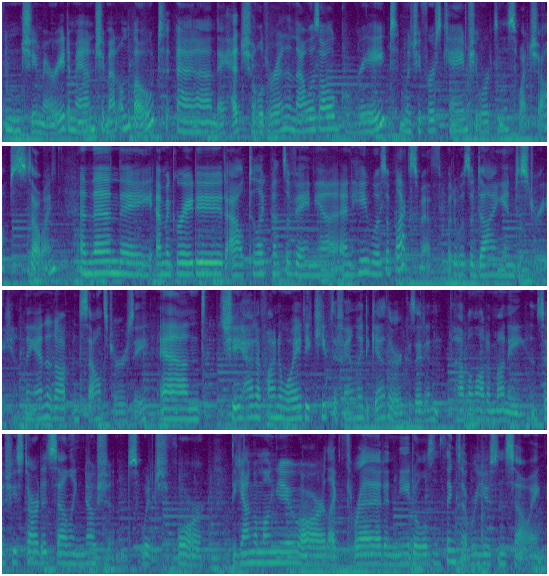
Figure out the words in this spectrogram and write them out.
and she married a man she met on the boat, and they had children, and that was all great. When she first came, she worked in the sweatshops, sewing, and then they emigrated out to like Pennsylvania, and he was a blacksmith, but it was a dying industry. And they ended up in South Jersey, and she had to find a way to keep the family together because they didn't have a lot of money. And so she started selling notions, which for the young among you are like thread and needles and things that were used in sewing,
